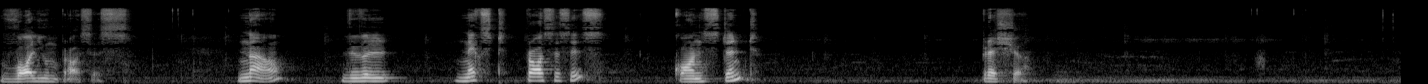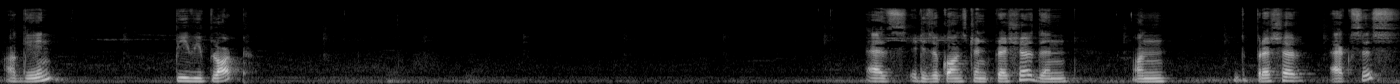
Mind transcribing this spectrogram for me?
volume process. Now we will next process is constant pressure. Again PV plot as it is a constant pressure then on the pressure axis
